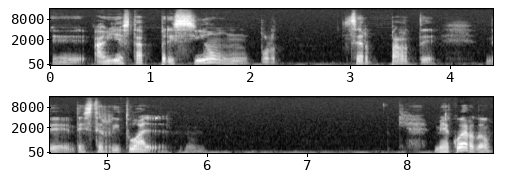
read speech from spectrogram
eh, había esta presión por ser parte de, este ritual. Me acuerdo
